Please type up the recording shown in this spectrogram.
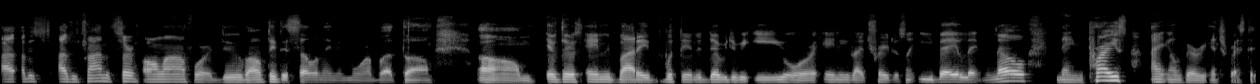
I, I was I was trying to search online for a dude, but I don't think they're selling anymore. But um, um, if there's anybody within the WWE or any like traders on eBay, let me know. Name your price. I am very interested.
